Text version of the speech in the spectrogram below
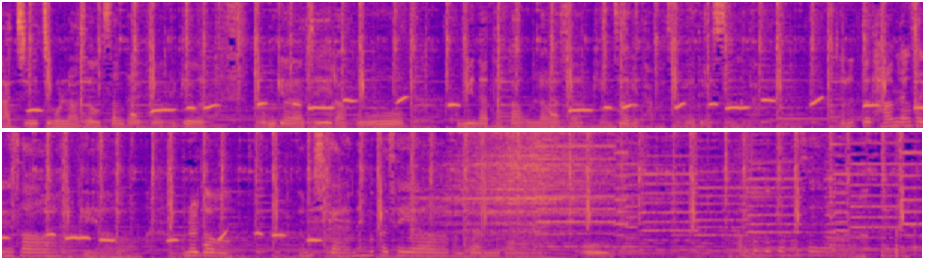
아침 일찍 올라와서 옥상가에 어떻게 옮겨야지 라고 고민하다가 올라와서 영상에 담아서 보여드렸습니다. 저는 또 다음 영상에서 올게요. 오늘도 너무 시간 행복하세요. 감사합니다. 오, 한번 구경하세요.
